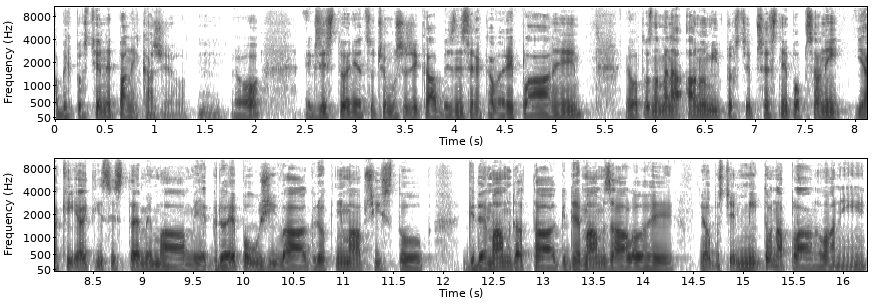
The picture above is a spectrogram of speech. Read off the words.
abych prostě nepanikažil. Mm. Jo? Existuje něco, čemu se říká business recovery plány. Jo, to znamená, ano, mít prostě přesně popsaný, jaký IT systémy mám, jak, kdo je používá, kdo k ním má přístup, kde mám data, kde mám zálohy. Jo, prostě mít to naplánovaný,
